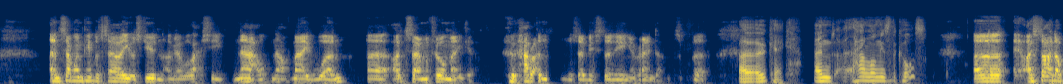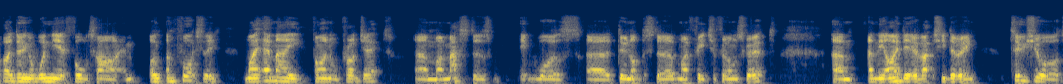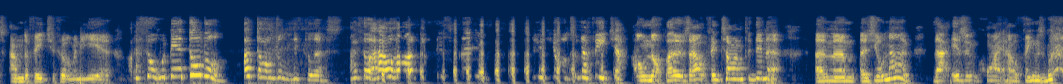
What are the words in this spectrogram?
And so when people say, "Are you a student?" I go, "Well, actually, now, now I've made one, uh, I'd say I'm a filmmaker who happens right. to also be studying at Raindance." But uh, okay, and how long is the course? Uh, I started off by doing a one-year full-time. Unfortunately, my MA final project, um, my master's, it was uh, "Do Not Disturb," my feature film script, um, and the idea of actually doing two shorts and a feature film in a year, I thought would be a doddle. A doddle, Nicholas. I thought, how hard could this be? Two shorts and a feature. I'll knock those out in time for dinner. And um, as you'll know, that isn't quite how things work.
